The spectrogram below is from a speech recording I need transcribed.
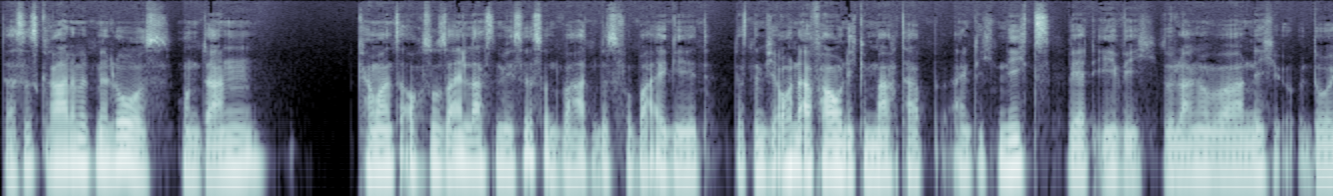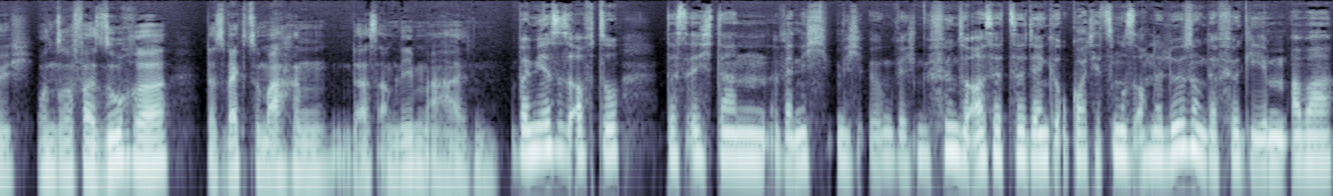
das ist gerade mit mir los. Und dann kann man es auch so sein lassen, wie es ist und warten, bis es vorbeigeht. Das ist nämlich auch eine Erfahrung, die ich gemacht habe. Eigentlich nichts währt ewig, solange wir nicht durch unsere Versuche, das wegzumachen, das am Leben erhalten. Bei mir ist es oft so, dass ich dann, wenn ich mich irgendwelchen Gefühlen so aussetze, denke, oh Gott, jetzt muss es auch eine Lösung dafür geben. Aber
